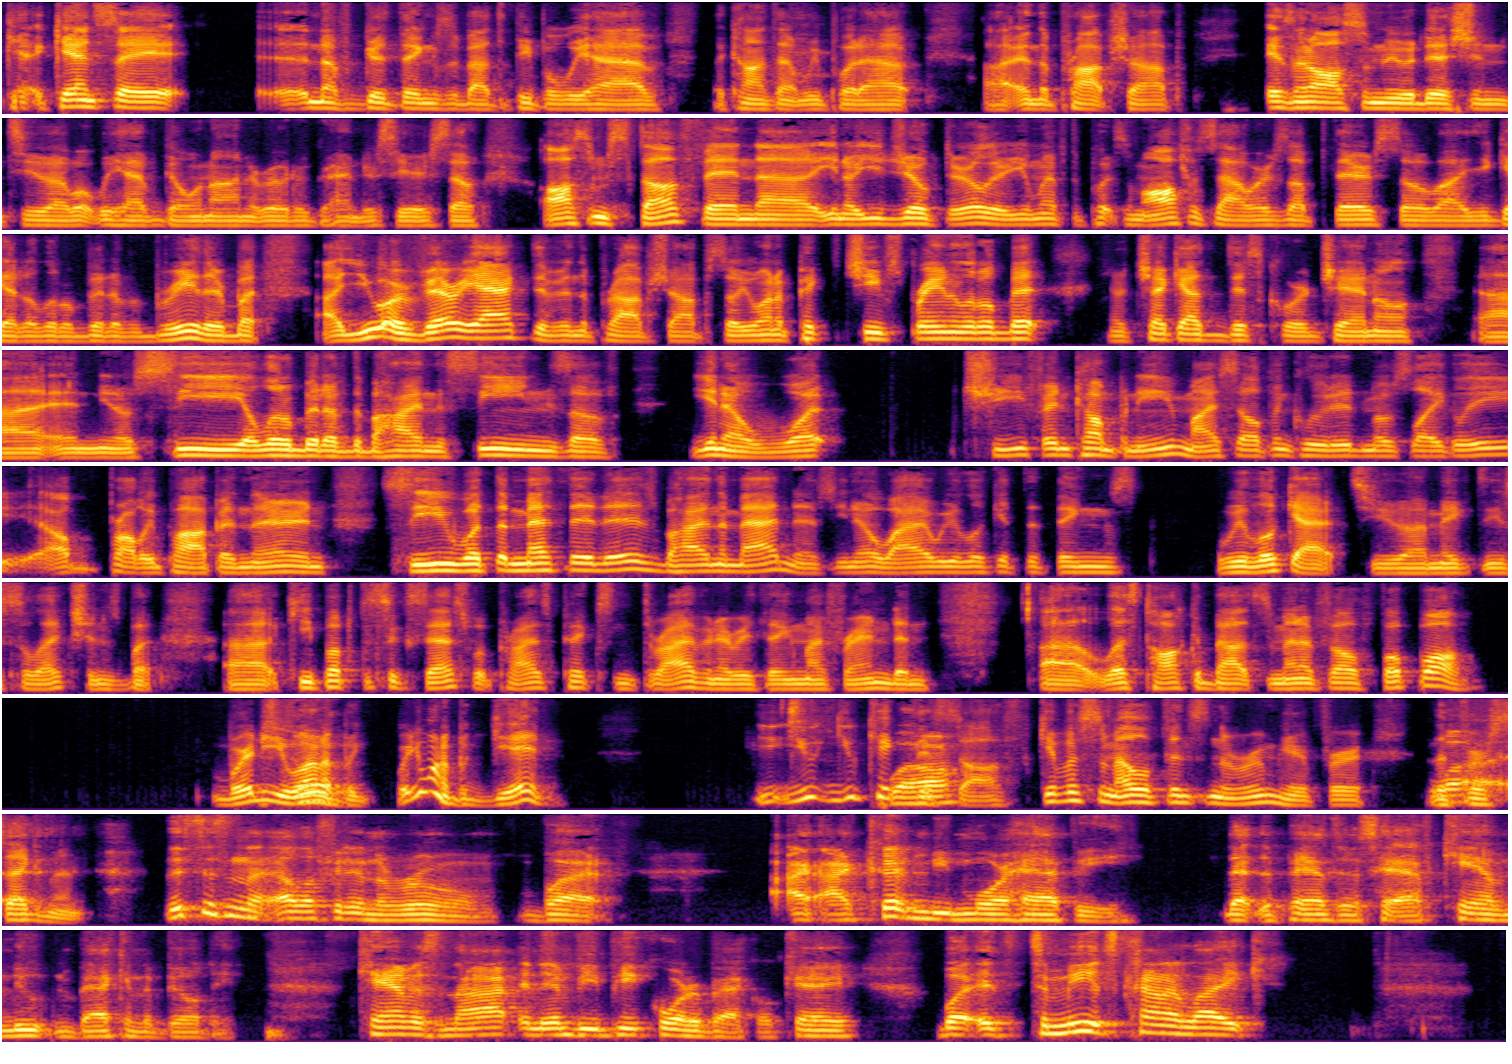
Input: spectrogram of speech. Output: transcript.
Can't, can't, say enough good things about the people we have, the content we put out uh, in the prop shop is an awesome new addition to uh, what we have going on at Roto Grinders here. So awesome stuff. And, uh, you know, you joked earlier, you might have to put some office hours up there so uh, you get a little bit of a breather. But uh, you are very active in the prop shop. So you want to pick the Chiefs brain a little bit, you know, check out the Discord channel uh, and, you know, see a little bit of the behind the scenes of, you know, what chief and company, myself included, most likely, I'll probably pop in there and see what the method is behind the madness. You know, why we look at the things we look at to uh, make these selections. But uh, keep up the success with PrizePicks and thrive and everything, my friend. And uh, let's talk about some NFL football. Where do you want to be- where do you want to begin? You you, you kick Well- this off. Give us some elephants in the room here for the Well, first segment. This isn't the elephant in the room, but I, I couldn't be more happy that the Panthers have Cam Newton back in the building. Cam is not an MVP quarterback, okay? But it's to me, it's kind of like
